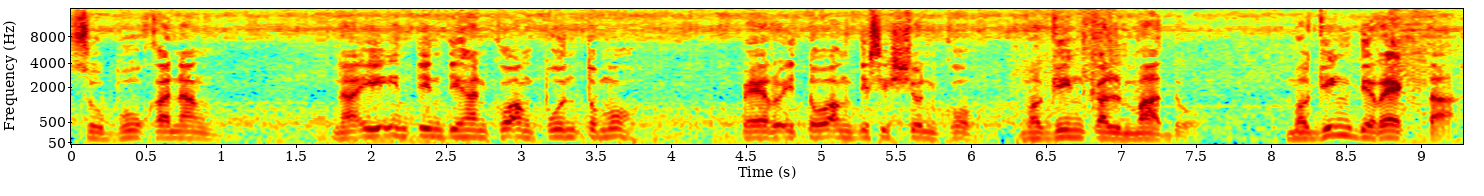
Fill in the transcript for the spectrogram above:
subukan ng, naiintindihan ko ang punto mo, pero ito ang desisyon ko, maging kalmado, maging direkta,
